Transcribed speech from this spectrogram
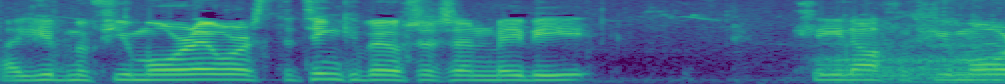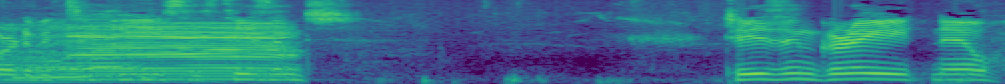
I'll give them a few more hours to think about it and maybe clean off a few more of the bits and pieces. It isn't, it isn't great now.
